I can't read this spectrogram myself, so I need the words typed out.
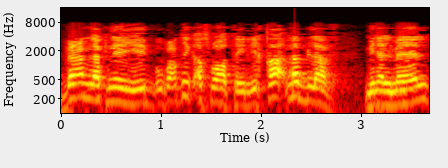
بعملك نايب وبعطيك أصواتي لقاء مبلغ من المال.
